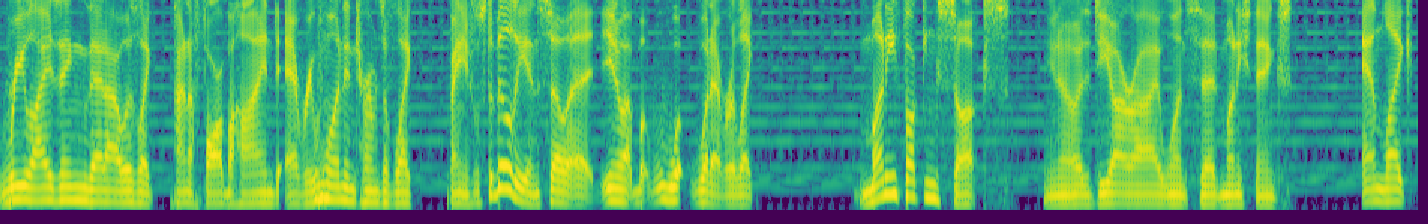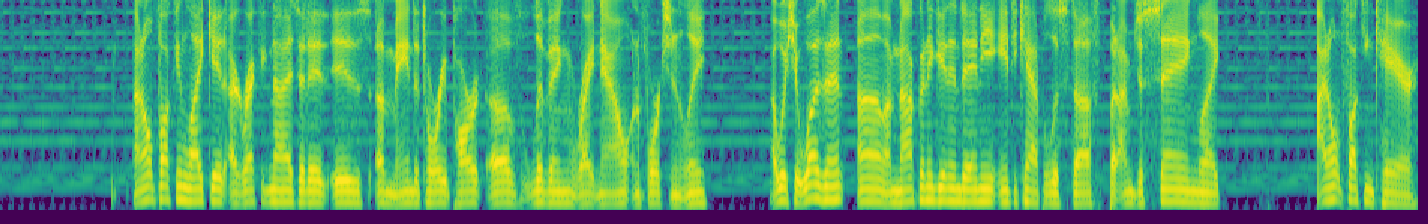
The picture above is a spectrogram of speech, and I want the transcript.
realizing that I was like kind of far behind everyone in terms of like financial stability and so uh, you know but wh- whatever like money fucking sucks. You know, as DRI once said, money stinks. And like I don't fucking like it. I recognize that it is a mandatory part of living right now, unfortunately. I wish it wasn't. Um, I'm not going to get into any anti capitalist stuff, but I'm just saying, like, I don't fucking care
